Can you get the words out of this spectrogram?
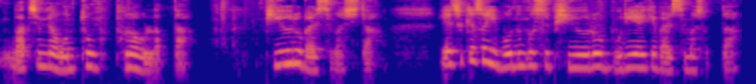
마침내 온통 부풀어 올랐다. 비유로 말씀하시다. 예수께서 이 모든 것을 비유로 무리에게 말씀하셨다.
